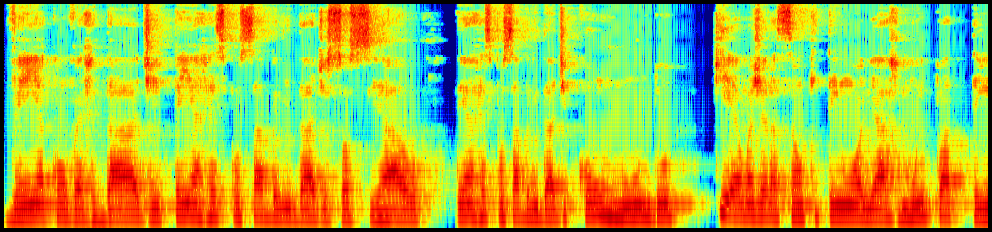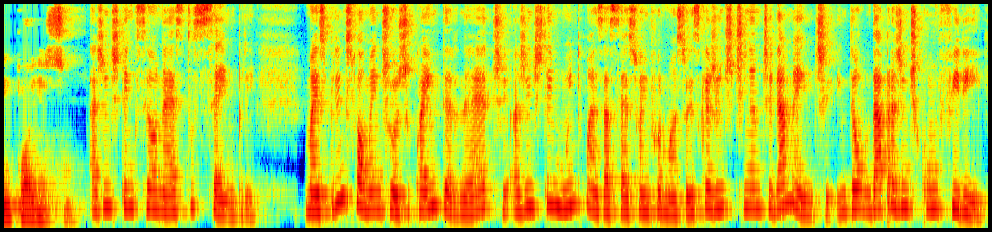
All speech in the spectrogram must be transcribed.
Venha com verdade, tenha responsabilidade social, tenha responsabilidade com o mundo, que é uma geração que tem um olhar muito atento a isso. A gente tem que ser honesto sempre. Mas principalmente hoje com a internet, a gente tem muito mais acesso a informações que a gente tinha antigamente. Então dá pra gente conferir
